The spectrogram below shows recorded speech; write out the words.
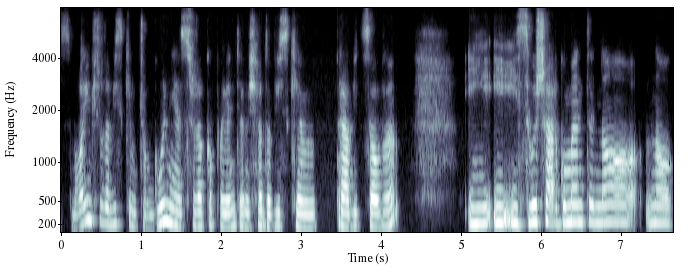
z moim środowiskiem, czy ogólnie z szeroko pojętym środowiskiem prawicowym. I, i, I słyszę argumenty, no, no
